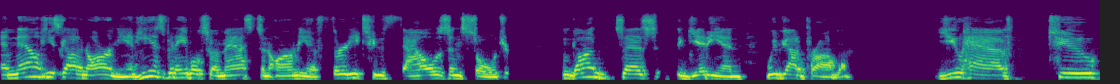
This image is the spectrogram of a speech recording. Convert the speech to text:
And now he's got an army, and he has been able to amass an army of 32,000 soldiers. And God says to Gideon, We've got a problem. You have too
